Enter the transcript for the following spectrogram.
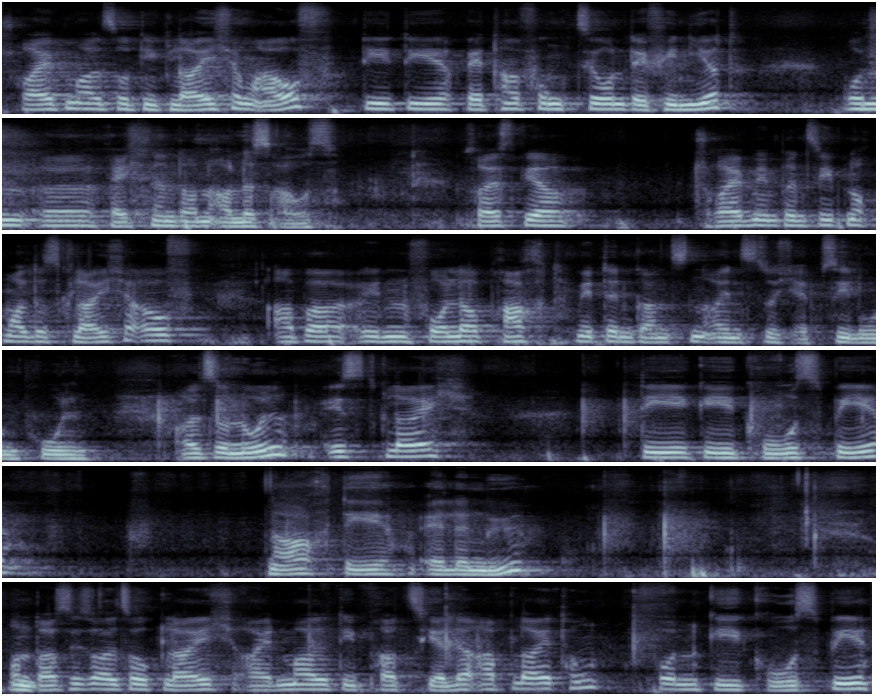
schreiben also die Gleichung auf, die die Beta-Funktion definiert und äh, rechnen dann alles aus. Das heißt, wir schreiben im Prinzip nochmal das Gleiche auf, aber in voller Pracht mit den ganzen 1 durch Epsilon-Polen. Also 0 ist gleich dg groß b nach d ln μ. Und das ist also gleich einmal die partielle Ableitung von g groß b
